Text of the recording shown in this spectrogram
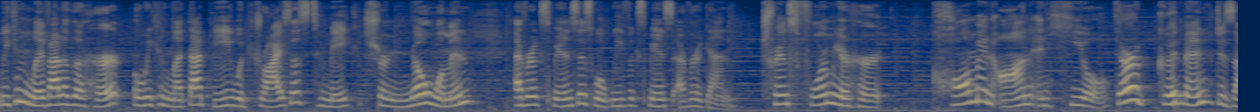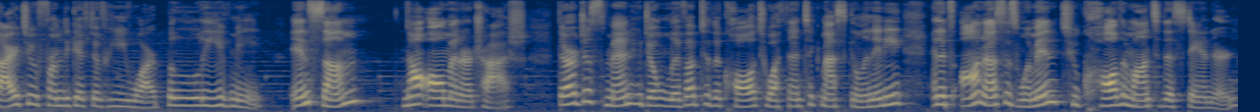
We can live out of the hurt or we can let that be what drives us to make sure no woman ever experiences what we've experienced ever again. Transform your hurt Call men on and heal. There are good men who desire to affirm the gift of who you are, believe me. In sum, not all men are trash. There are just men who don't live up to the call to authentic masculinity, and it's on us as women to call them on to this standard.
